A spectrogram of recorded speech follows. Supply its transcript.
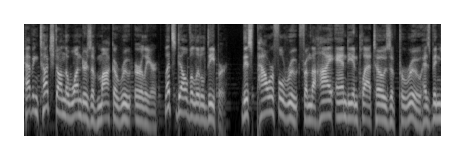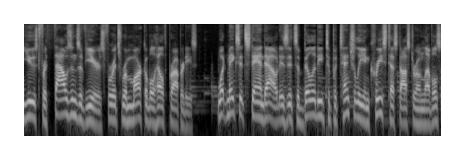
Having touched on the wonders of maca root earlier, let's delve a little deeper. This powerful root from the high Andean plateaus of Peru has been used for thousands of years for its remarkable health properties. What makes it stand out is its ability to potentially increase testosterone levels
